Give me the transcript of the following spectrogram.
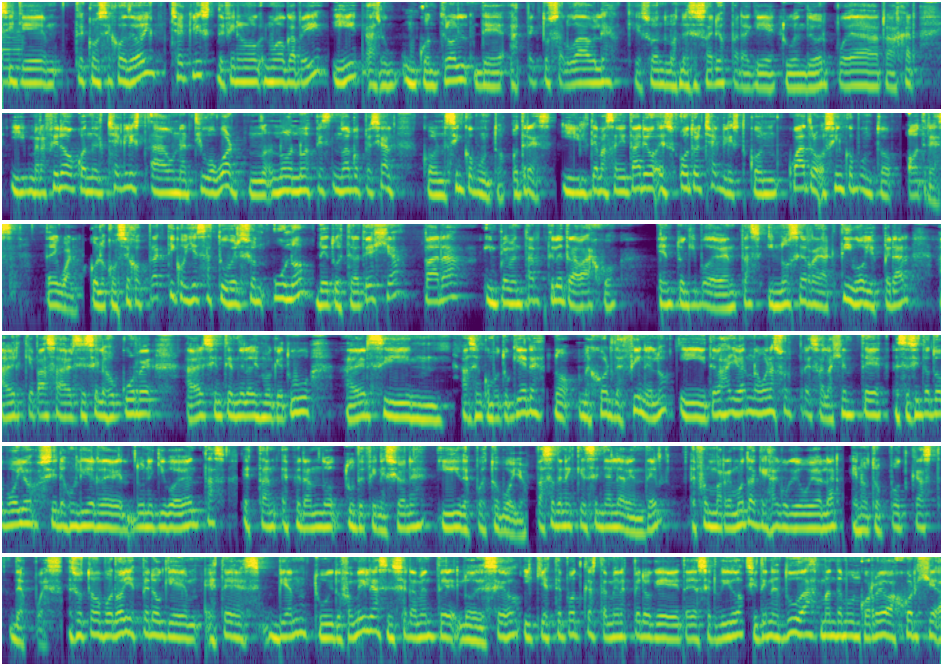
Así que tres consejos de hoy. Checklist, define un nuevo, KPI y haz un, control de aspectos saludables que son los necesarios para que tu vendedor pueda trabajar. Y me refiero cuando el checklist a un archivo Word, no, no, no, algo especial, con cinco puntos o tres. Y el tema sanitario es otro checklist con cuatro o cinco puntos o tres. Da igual, con los consejos prácticos y esa es tu versión 1 de tu estrategia para implementar teletrabajo en tu equipo de ventas y no ser reactivo y esperar a ver qué pasa, a ver si se les ocurre, a ver si entiende lo mismo que tú, a ver si mm, hacen como tú quieres. No, mejor defínelo y te vas a llevar una buena sorpresa. La gente necesita tu apoyo. Si eres un líder de, un equipo de ventas, están esperando tus definiciones y después tu apoyo. Vas a tener que enseñarle a vender de forma remota, que es algo que voy a hablar en otro podcast después. Eso es todo por hoy. Espero que estés bien tú y tu familia. Sinceramente lo deseo y que este podcast también espero que te haya servido. Si tienes dudas, mándame un correo a jorge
